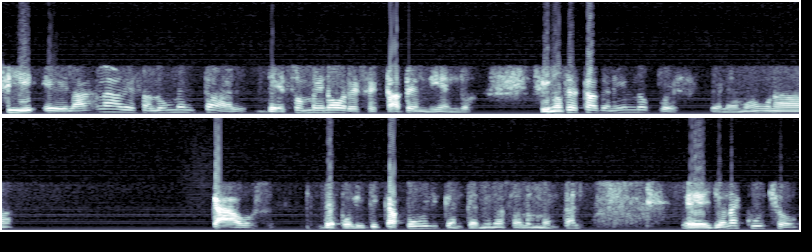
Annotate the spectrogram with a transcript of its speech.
si el ala de salud mental de esos menores se está atendiendo. Si no se está atendiendo, pues tenemos una caos de política pública en términos de salud mental. Eh, yo no escucho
